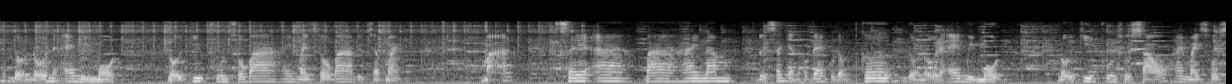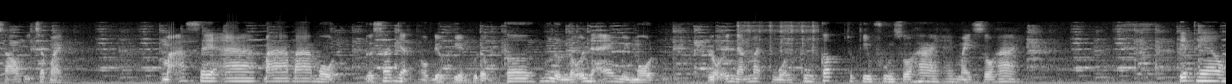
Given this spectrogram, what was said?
mức độ lỗi là E11 lỗi kim phun số 3 hay máy số 3 bị chập mạch. Mã CA325 được xác nhận hộp đen của động cơ, mức độ lỗi là E11 lỗi kim phun số 6 hay máy số 6 bị chập mạch mã CA331 được xác nhận hộp điều khiển của động cơ mức độ lỗi là E11 lỗi ngắn mạch nguồn cung cấp cho kim phun số 2 hay máy số 2 tiếp theo,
